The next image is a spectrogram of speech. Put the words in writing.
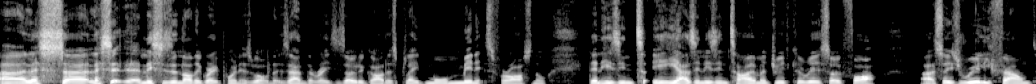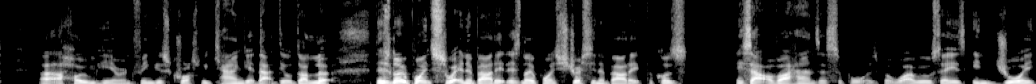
uh, let's uh, let's and this is another great point as well that Xander raises. Odegaard has played more minutes for Arsenal than his int- he has in his entire Madrid career so far. Uh, so he's really found a home here, and fingers crossed we can get that deal done. Look, there's no point sweating about it. There's no point stressing about it because it's out of our hands as supporters. But what I will say is enjoy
